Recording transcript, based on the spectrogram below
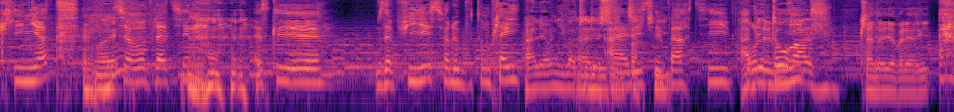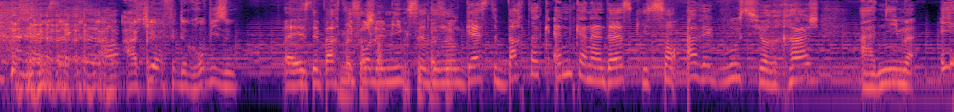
clignote sur vos platines Est-ce que vous appuyez sur le bouton play Allez, on y va tout de suite. Allez, c'est parti. À bientôt, Rage. Clin d'œil à Valérie. à, qui on fait de gros bisous. Allez, c'est parti pour le mix de nos guests Bartok and Canadas qui sont avec vous sur Rage à Nîmes et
